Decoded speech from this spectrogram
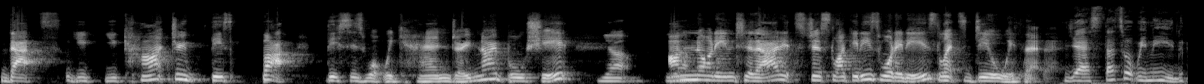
that's you you can't do this, but this is what we can do. No bullshit. Yeah. Yeah. I'm not into that. It's just like it is what it is. Let's deal with it. Yes, that's what we need.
